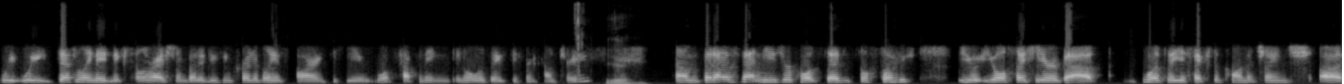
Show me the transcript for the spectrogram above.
we, we definitely need an acceleration, but it is incredibly inspiring to hear what's happening in all of these different countries. Yeah. Um, but as that news report said, it's also you, you also hear about what the effects of climate change uh,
